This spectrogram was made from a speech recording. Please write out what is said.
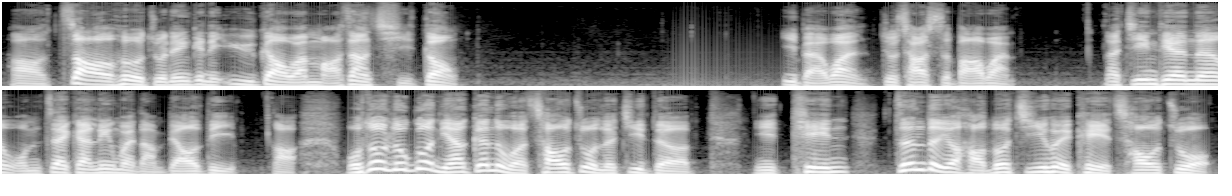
啊，赵赫昨天跟你预告完，马上启动。一百万就差十八万，那今天呢？我们再看另外一档标的啊。我说，如果你要跟着我操作的，记得你听，真的有好多机会可以操作。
